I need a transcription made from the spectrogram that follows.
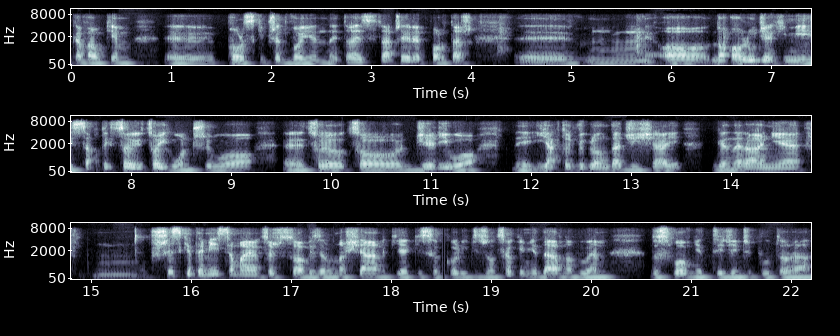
kawałkiem Polski przedwojennej. To jest raczej reportaż y, o, no, o ludziach i miejscach, o tych, co, co ich łączyło, y, co, co dzieliło, jak to wygląda dzisiaj. Generalnie mm, wszystkie te miejsca mają coś w sobie, zarówno Sianki, jak i Sokoliki. Zresztą całkiem niedawno byłem, dosłownie tydzień czy półtora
